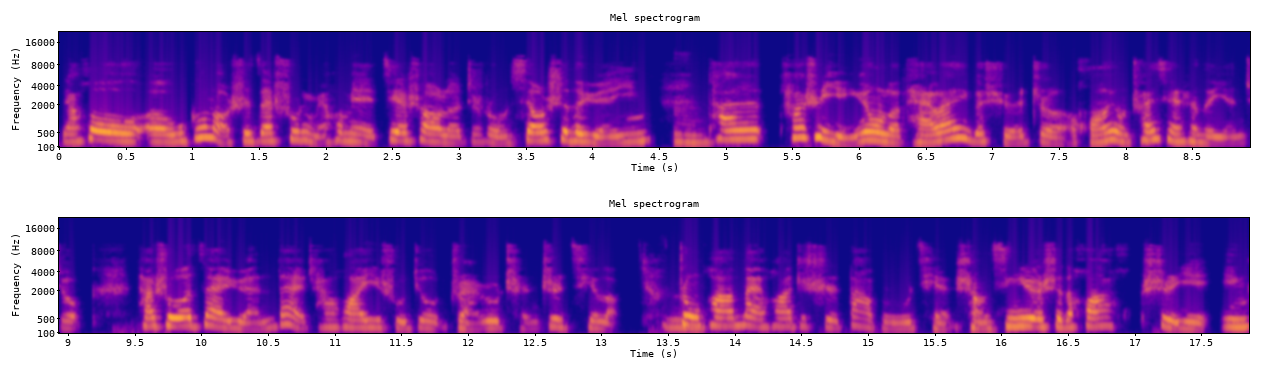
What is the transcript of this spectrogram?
然后，呃，吴钩老师在书里面后面也介绍了这种消失的原因。嗯，他他是引用了台湾一个学者黄永川先生的研究。他说，在元代插花艺术就转入沉滞期了，种花卖花之事大不如前，赏心悦事的花市也因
